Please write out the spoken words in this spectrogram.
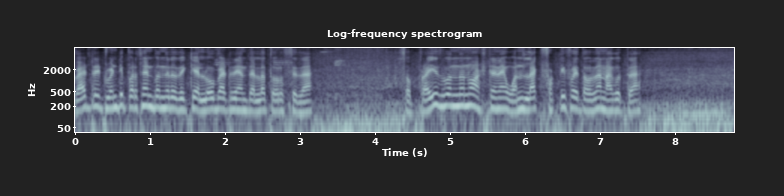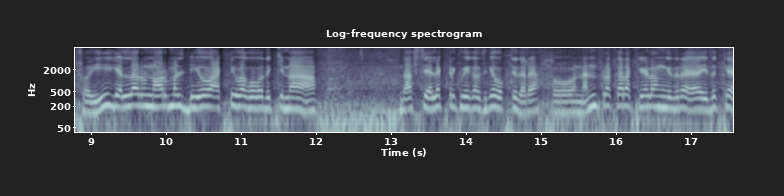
ಬ್ಯಾಟ್ರಿ ಟ್ವೆಂಟಿ ಪರ್ಸೆಂಟ್ ಬಂದಿರೋದಕ್ಕೆ ಲೋ ಬ್ಯಾಟ್ರಿ ಅಂತೆಲ್ಲ ತೋರಿಸ್ತಿದೆ. ಸೊ ಪ್ರೈಸ್ ಬಂದೂ ಅಷ್ಟೇ one lakh forty five thousand ಆಗುತ್ತೆ. ಸೊ ಈಗ ಎಲ್ಲರೂ ನಾರ್ಮಲ್ ಡಿಯೋ ಆ್ಯಕ್ಟಿವ್ ಆಗಿ ಹೋಗೋದಕ್ಕಿಂತ ಜಾಸ್ತಿ ಎಲೆಕ್ಟ್ರಿಕ್ ವೆಹಿಕಲ್ಸ್ಗೆ ಹೋಗ್ತಿದ್ದಾರೆ. ಸೊ ನನ್ನ ಪ್ರಕಾರ ಕೇಳೋಂಗಿದ್ರೆ ಇದಕ್ಕೆ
